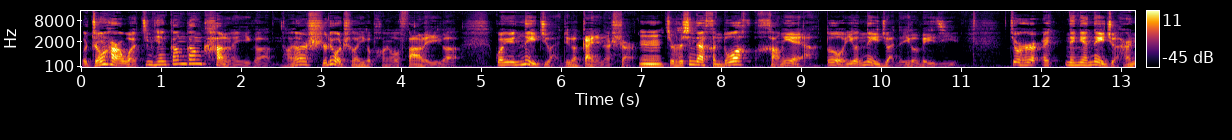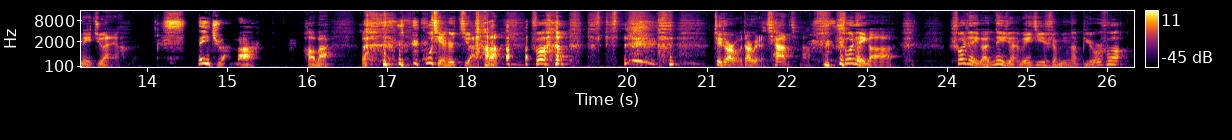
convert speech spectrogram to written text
我正好我今天刚刚看了一个，好像是十六车一个朋友发了一个关于内卷这个概念的事儿。嗯就是现在很多行业呀、都有一个内卷的一个危机，就是哎，那念内卷还是内卷呀？内卷吧，好吧，姑且是卷啊。说 这段我待会儿给他掐了去啊。说这个，说这个内卷危机是什么呢？比如说，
